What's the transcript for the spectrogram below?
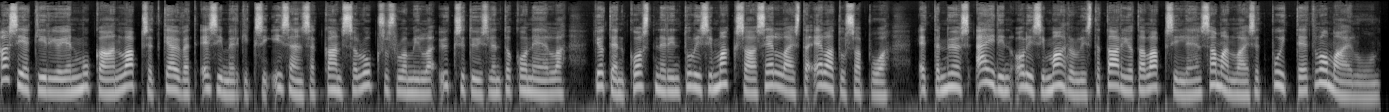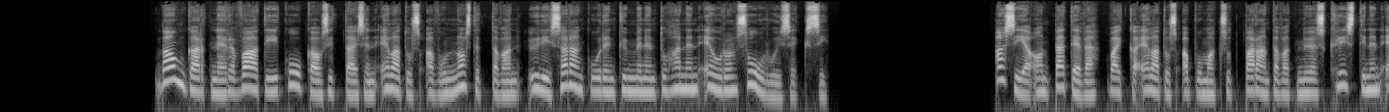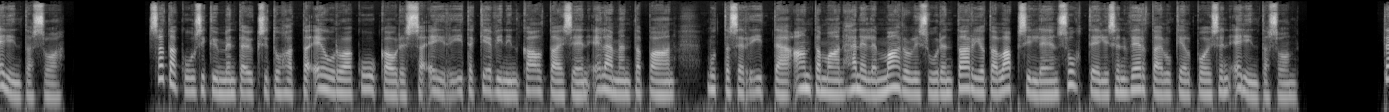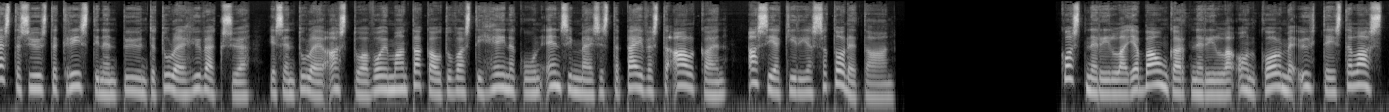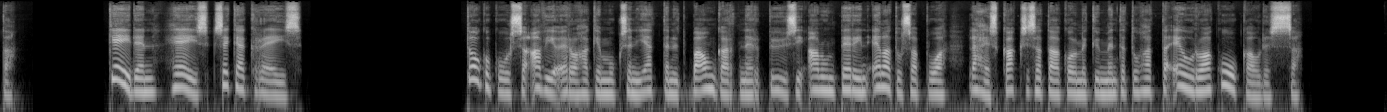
Asiakirjojen mukaan lapset käyvät esimerkiksi isänsä kanssa luksuslomilla yksityislentokoneella, joten Kostnerin tulisi maksaa sellaista elatusapua, että myös äidin olisi mahdollista tarjota lapsilleen samanlaiset puitteet lomailuun. Baumgartner vaatii kuukausittaisen elatusavun nostettavan yli 160 000 euron suuruiseksi. Asia on pätevä, vaikka elatusapumaksut parantavat myös kristinen elintasoa. 161 000 euroa kuukaudessa ei riitä Kevinin kaltaiseen elämäntapaan, mutta se riittää antamaan hänelle mahdollisuuden tarjota lapsilleen suhteellisen vertailukelpoisen elintason. Tästä syystä kristinen pyyntö tulee hyväksyä ja sen tulee astua voimaan takautuvasti heinäkuun ensimmäisestä päivästä alkaen, asiakirjassa todetaan. Kostnerilla ja Baumgartnerilla on kolme yhteistä lasta. Keiden, Hayes sekä Grace. Toukokuussa avioerohakemuksen jättänyt Baumgartner pyysi alun perin elatusapua lähes 230 000 euroa kuukaudessa.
